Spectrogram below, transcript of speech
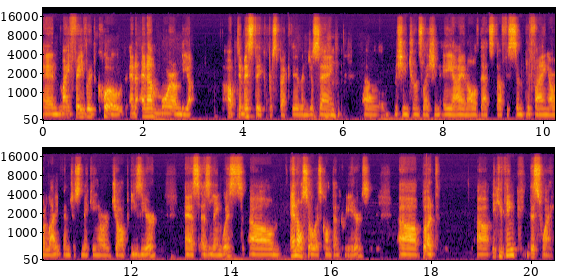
And my favorite quote, and, and I'm more on the optimistic perspective and just saying uh, machine translation, AI, and all of that stuff is simplifying our life and just making our job easier as as linguists um, and also as content creators. Uh, but uh, if you think this way,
